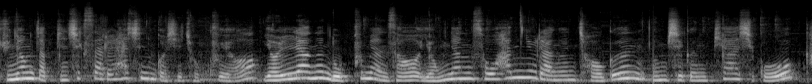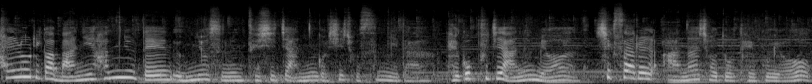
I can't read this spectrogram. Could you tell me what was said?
균형 잡힌 식사를 하시는 것이 좋고요. 열량은 높으면서 영양소 함유량은 적은 음식은 피하시고 칼로리가 많이 함유된 음료수는 드시지 않는 것이 좋습니다. 배고프지 않으면 식사를 안 하셔도 되고요.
